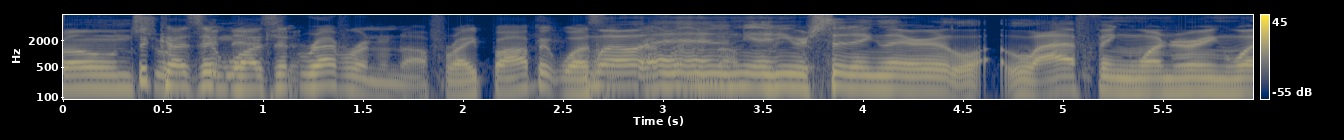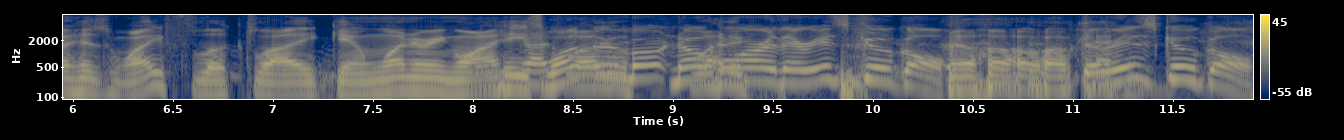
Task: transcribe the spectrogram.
own sort of because it wasn't reverent enough, right, Bob? It wasn't. Well, reverent and, enough and you're sitting there laughing, wondering what his wife looked like, and wondering why you he's Wonder what- more, no what- more. There is Google. Oh, okay. There is Google.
